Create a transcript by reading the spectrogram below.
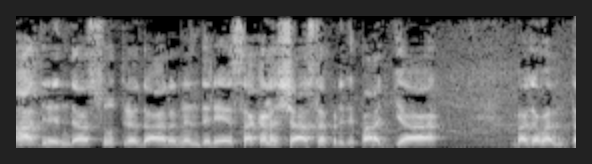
ಆದ್ದರಿಂದ ಸೂತ್ರಧಾರನೆಂದರೆ ಸಕಲ ಶಾಸ್ತ್ರ ಪ್ರತಿಪಾದ್ಯ ಭಗವಂತ.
